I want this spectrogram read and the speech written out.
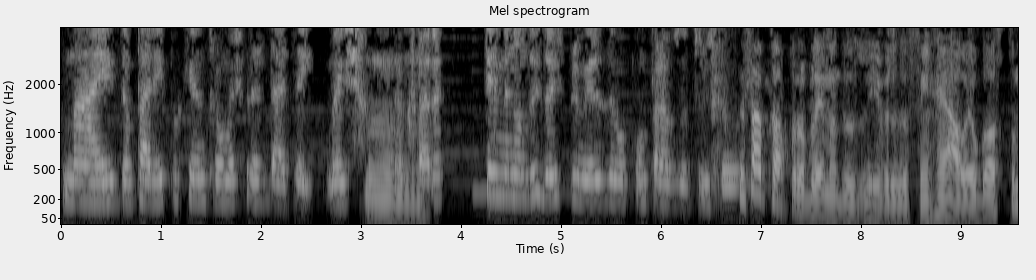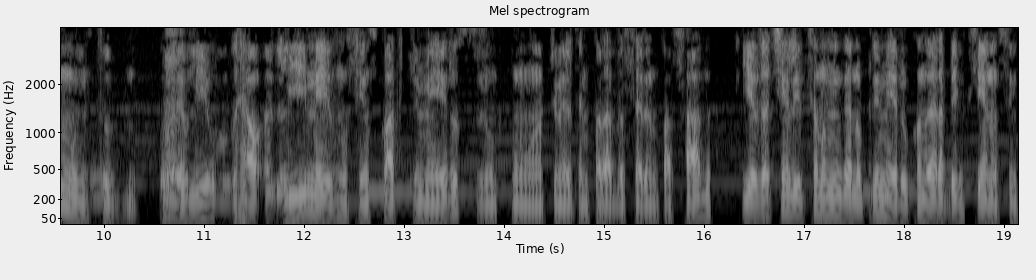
mas eu parei porque entrou umas prioridades aí. Mas Hum. agora, terminando os dois primeiros, eu vou comprar os outros Você dois. sabe qual é o problema dos livros, assim, real? Eu gosto muito. Hum. Eu li, o real- li mesmo, assim, os quatro primeiros, junto com a primeira temporada da série ano passado. E eu já tinha lido, se eu não me engano, o primeiro, quando eu era bem pequeno, assim.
